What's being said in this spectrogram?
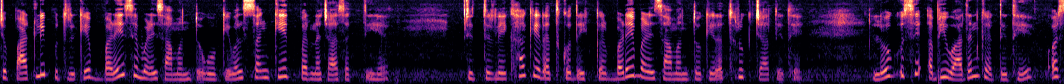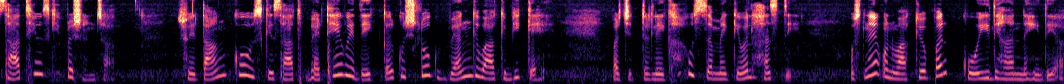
जो पाटलिपुत्र के बड़े से बड़े सामंतों को केवल संकेत पर नचा सकती है। चित्रलेखा के रथ को देखकर बड़े बड़े सामंतों के रथ रुक जाते थे। लोग उसे अभिवादन करते थे और साथ ही उसकी प्रशंसा। श्वेतांग को उसके साथ बैठे हुए देखकर कुछ लोग व्यंग्य वाक्य भी कहे। पर चित्रलेखा उस समय केवल हंसती। उसने उन वाक्यों पर कोई ध्यान नहीं दिया।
